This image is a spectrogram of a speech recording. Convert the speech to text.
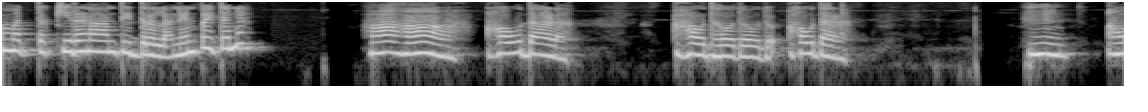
ಮತ್ತು ಕಿರಣ ಅಂತಿದ್ರಲ್ಲ, ನೆನ್ಪೈತಾನೆ? ಹಾ ಹಾ, ಹೌದಾಳ. ಹೌದು ಹೌದು ಹೌದು ಹೌದಾಳ. ಹ್ಞೂ ಅವ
